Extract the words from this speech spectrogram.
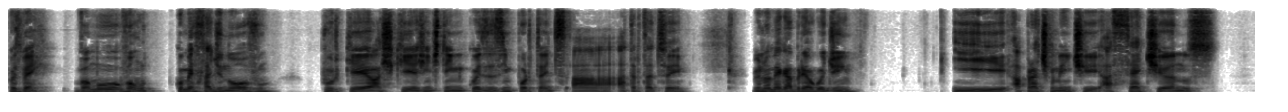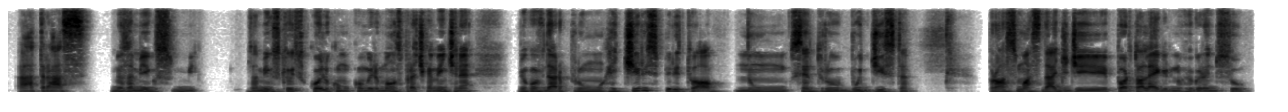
Pois bem, vamos, vamos começar de novo, porque eu acho que a gente tem coisas importantes a, a tratar disso aí. Meu nome é Gabriel Godin e há praticamente há sete anos atrás, meus amigos, os amigos que eu escolho como, como irmãos praticamente, né, me convidaram para um retiro espiritual num centro budista próximo à cidade de Porto Alegre, no Rio Grande do Sul.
